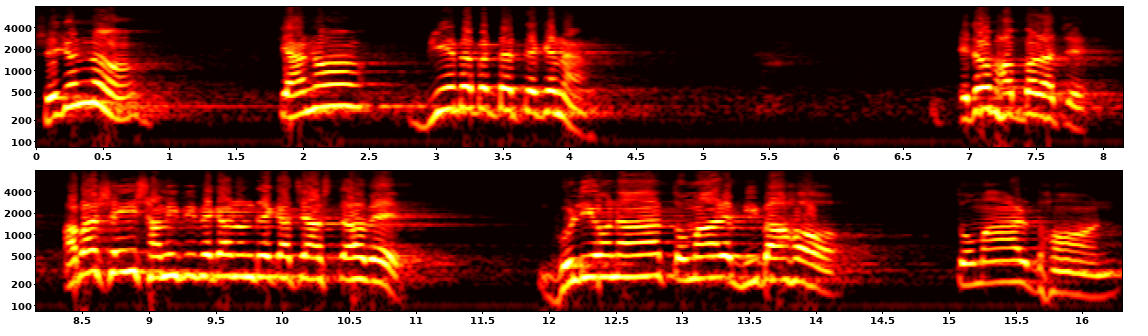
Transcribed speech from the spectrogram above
সেজন্য কেন বিয়ে ব্যাপারটা টেকে না? এটাও ভাববার আছে। আবার সেই স্বামী বিবেকানন্দের কাছে আসতে হবে। ভুলিও না তোমার বিবাহ, তোমার ধন,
